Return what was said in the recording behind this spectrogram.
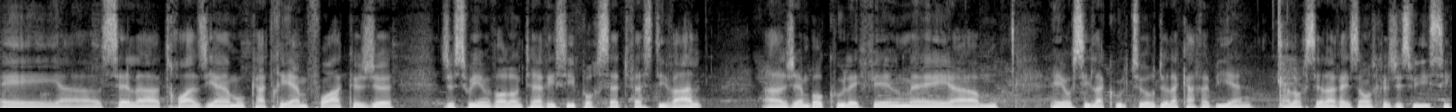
et euh, c'est la troisième ou quatrième fois que je, je suis un volontaire ici pour ce festival. Euh, J'aime beaucoup les films et, euh, et aussi la culture de la Caribéenne. Alors c'est la raison que je suis ici.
